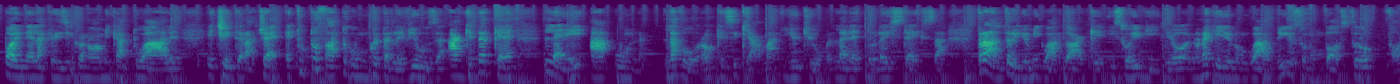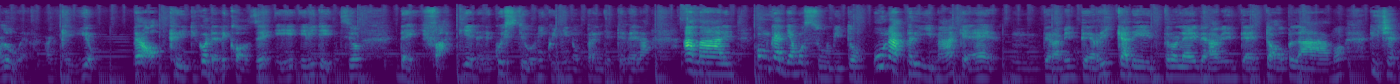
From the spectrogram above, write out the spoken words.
poi nella crisi economica attuale eccetera cioè è tutto fatto comunque per le views anche perché lei ha un lavoro che si chiama YouTube, l'ha detto lei stessa. Tra l'altro io mi guardo anche i suoi video, non è che io non guardo, io sono un vostro follower, anche io. Però critico delle cose e evidenzio dei fatti e delle questioni, quindi non prendetevela a male. Comunque andiamo subito. Una prima, che è mm, veramente ricca dentro, lei veramente è top, la amo, dice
